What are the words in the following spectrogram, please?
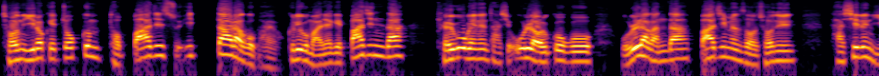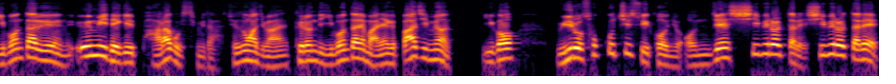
저는 이렇게 조금 더 빠질 수 있다라고 봐요. 그리고 만약에 빠진다? 결국에는 다시 올라올 거고, 올라간다? 빠지면서 저는 사실은 이번 달은 음이 되길 바라고 있습니다. 죄송하지만. 그런데 이번 달에 만약에 빠지면 이거 위로 솟구칠 수 있거든요. 언제? 11월 달에. 11월 달에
